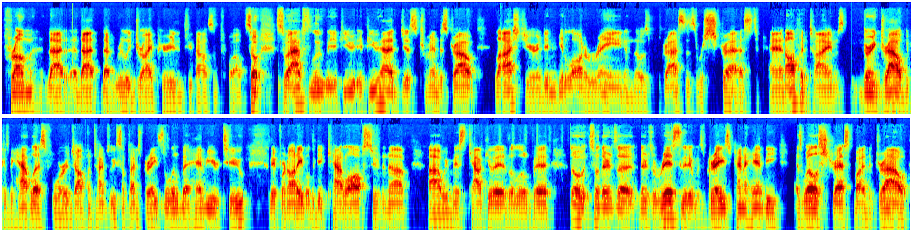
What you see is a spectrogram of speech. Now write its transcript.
from that that that really dry period in 2012 so so absolutely if you if you had just tremendous drought last year and didn't get a lot of rain and those grasses were stressed. And oftentimes during drought because we have less forage oftentimes we sometimes graze a little bit heavier too. If we're not able to get cattle off soon enough uh, we miscalculated a little bit. So so there's a there's a risk that it was grazed kind of heavy as well as stressed by the drought.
